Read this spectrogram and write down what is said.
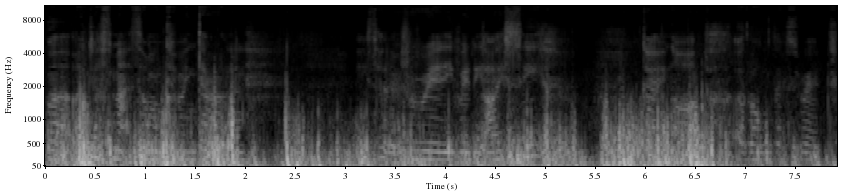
But I just met someone coming down and he said it was really, really icy ridge.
